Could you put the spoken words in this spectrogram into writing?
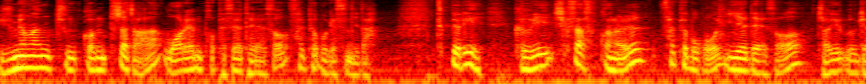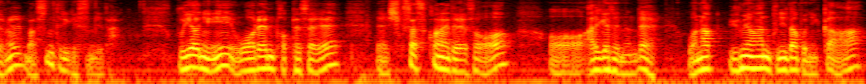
유명한 증권 투자자 워렌 버핏에 대해서 살펴보겠습니다. 특별히 그의 식사 습관을 살펴보고 이에 대해서 저희 의견을 말씀드리겠습니다. 우연히 워렌 버핏의 에, 식사 습관에 대해서 어, 알게 됐는데 워낙 유명한 분이다 보니까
